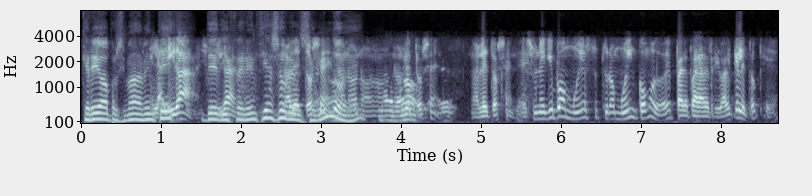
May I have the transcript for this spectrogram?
creo, aproximadamente, En la liga, en de liga, diferencia no sobre le el tosen, segundo. No, ¿eh? no, no, No, no, no, le tosen. No le tosen. Es un equipo muy estructurado, muy incómodo ¿eh? para, para el rival que le toque. ¿eh?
